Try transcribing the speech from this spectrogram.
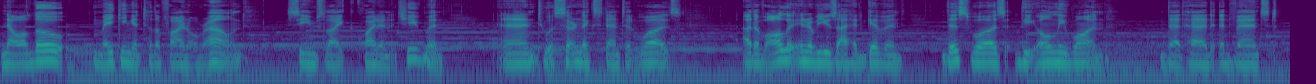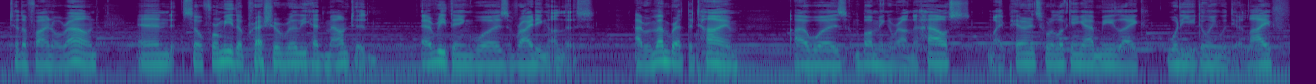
Now, although making it to the final round seems like quite an achievement, and to a certain extent it was, out of all the interviews I had given, this was the only one that had advanced to the final round, and so for me, the pressure really had mounted. Everything was riding on this. I remember at the time, I was bumming around the house. My parents were looking at me like, What are you doing with your life?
